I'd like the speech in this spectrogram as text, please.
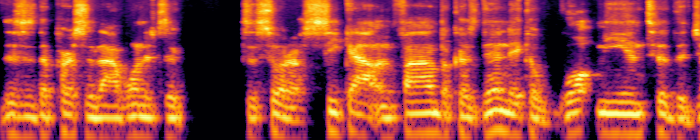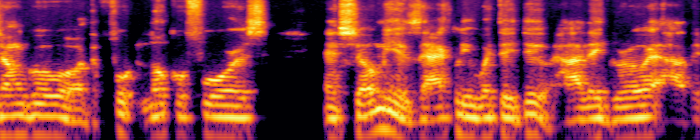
This is the person that I wanted to to sort of seek out and find because then they could walk me into the jungle or the local forest and show me exactly what they do, how they grow it, how they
